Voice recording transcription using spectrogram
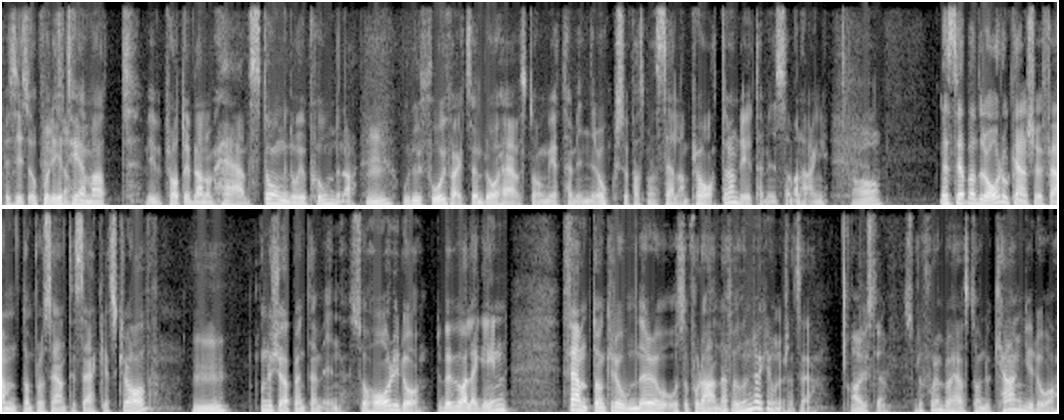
Precis, och på det exempel. temat, vi pratar ibland om hävstång då i optionerna. Och du får ju faktiskt en bra hävstång med terminer också, fast man sällan pratar om det i terminssammanhang. Ja. Men säg att man drar då kanske 15% i säkerhetskrav Mm. om du köper en termin. Så har du då, du behöver bara lägga in 15 kronor och så får du handla för 100 kronor så att säga. ja, just det. Så du får en bra hävstång. Du kan ju då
